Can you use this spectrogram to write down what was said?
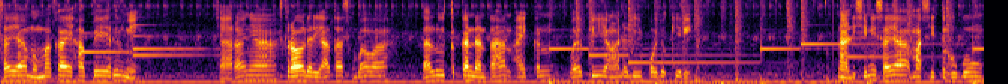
Saya memakai HP realme. Caranya scroll dari atas ke bawah lalu tekan dan tahan icon wifi yang ada di pojok kiri. Nah di sini saya masih terhubung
